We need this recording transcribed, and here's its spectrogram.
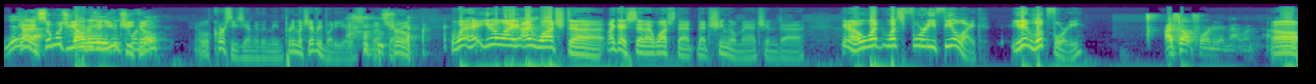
Yeah, God, it's so much younger Friday than you, Chico. Well, of course he's younger than me. Pretty much everybody is. uh, That's true. What? Hey, you know, I I watched. Uh, like I said, I watched that that Shingo match, and uh, you know what? What's forty feel like? You didn't look forty. I felt forty in that one. Oh,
